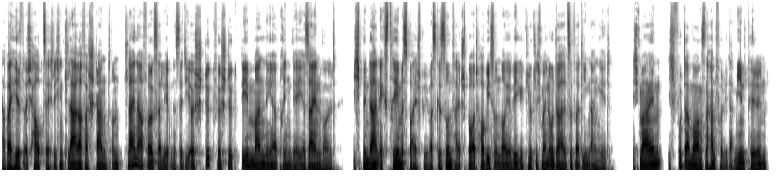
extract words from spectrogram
Dabei hilft euch hauptsächlich ein klarer Verstand und kleine Erfolgserlebnisse, die euch Stück für Stück dem Mann näher bringen, der ihr sein wollt. Ich bin da ein extremes Beispiel, was Gesundheit, Sport, Hobbys und neue Wege glücklich meinen Unterhalt zu verdienen angeht. Ich meine, ich futter morgens eine Handvoll Vitaminpillen,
